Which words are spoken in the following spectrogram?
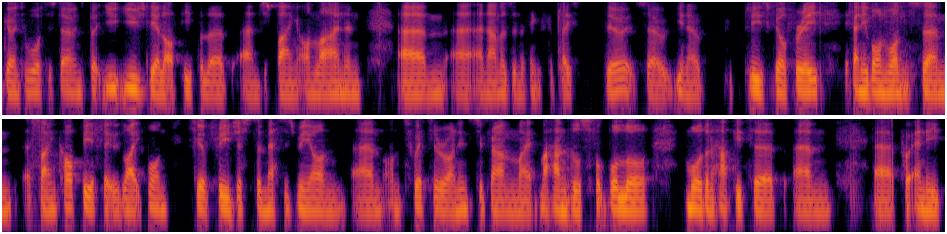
going to Waterstones, but you, usually a lot of people are um, just buying it online and um, uh, and Amazon I think is the place to do it. So you know please feel free. If anyone wants um, a signed copy, if they would like one, feel free just to message me on um, on Twitter or on Instagram. My my handle's Football Law. More than happy to um, uh, put any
